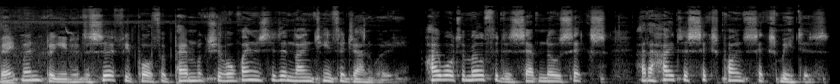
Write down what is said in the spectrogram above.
Bateman, bringing you the surf report for Pembrokeshire for Wednesday the 19th of January. High water Milford is 7.06 at a height of 6.6 metres,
